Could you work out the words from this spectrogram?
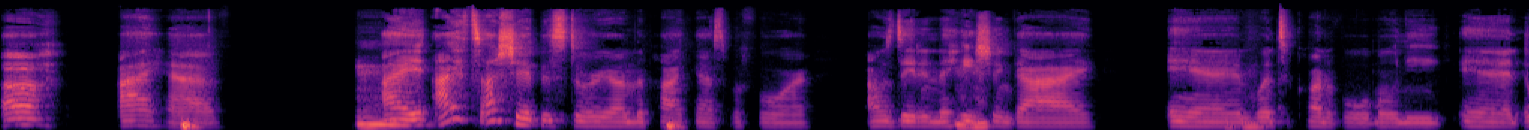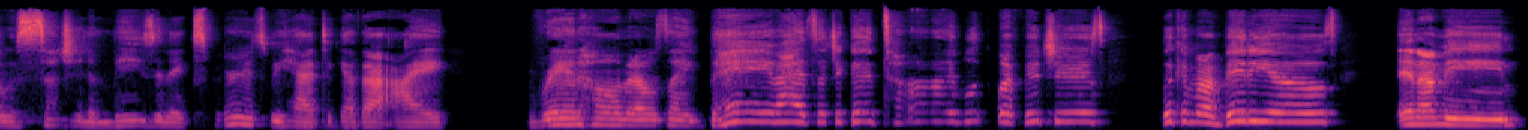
Uh, I have. Mhm. I, I I shared this story on the podcast before. I was dating a Mhm. Haitian guy and Mhm. went to Carnival with Monique, and it was such an amazing experience we had together. I ran home and I was like, "Babe, I had such a good time. Look at my pictures. Look at my videos." And I mean,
